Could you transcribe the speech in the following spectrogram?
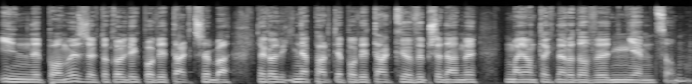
inny pomysł, że ktokolwiek powie tak, trzeba, jakakolwiek inna partia powie tak, wyprzedamy majątek narodowy Niemcom?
